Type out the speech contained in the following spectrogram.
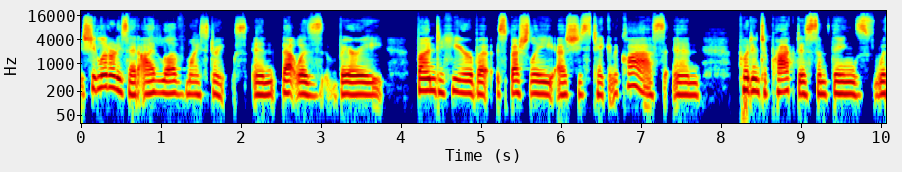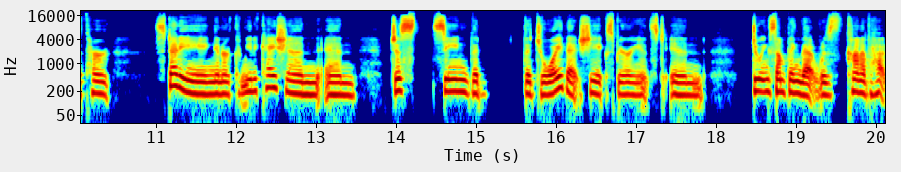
she literally said, I love my strengths. And that was very fun to hear, but especially as she's taken a class and put into practice some things with her studying and her communication and just seeing the the joy that she experienced in doing something that was kind of ha-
